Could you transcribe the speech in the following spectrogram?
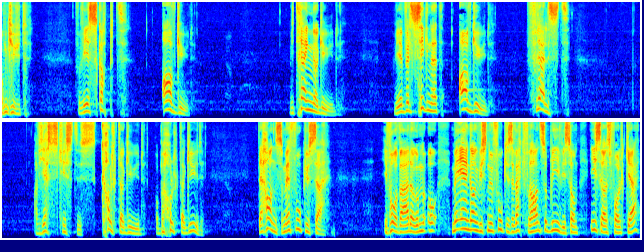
om Gud. For vi er skapt av Gud. Vi trenger Gud. Vi er velsignet av Gud. Frelst av Jesus Kristus, kalt av Gud og beholdt av Gud. Det er han som er fokuset i vår hverdag. Og med en gang vi snur fokuset vekk fra han, så blir vi som israelsfolket.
